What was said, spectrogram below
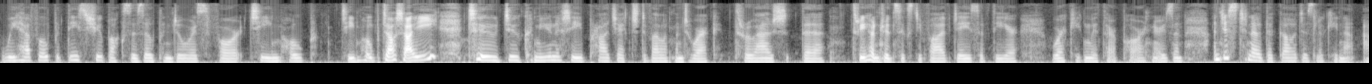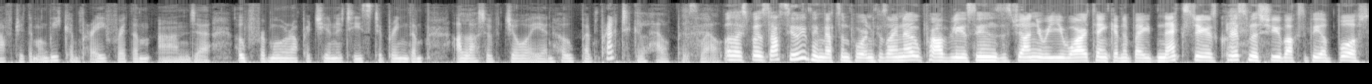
We have opened these shoeboxes open doors for Team Hope teamhope.ie to do community project development work throughout the 365 days of the year, working with our partners, and, and just to know that God is looking after them and we can pray for them and uh, hope for more opportunities to bring them a lot of joy and hope and practical help as well. Well, I suppose that's the other thing that's important because I know probably as soon as it's January, you are thinking about next year's Christmas shoebox appeal, but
